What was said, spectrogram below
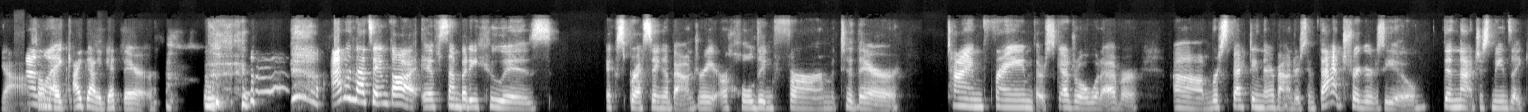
Yeah. And so like, like, I got to get there. and in that same thought, if somebody who is expressing a boundary or holding firm to their time frame, their schedule, whatever, um, respecting their boundaries. If that triggers you, then that just means like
